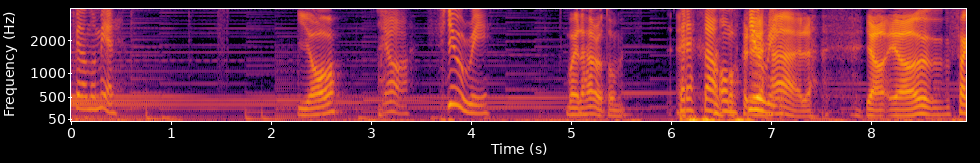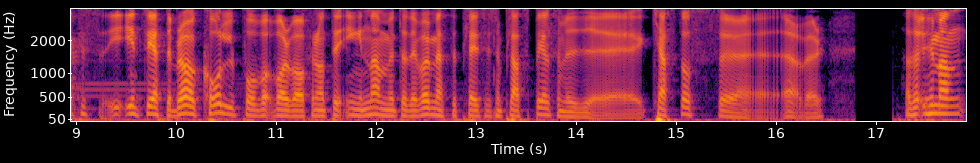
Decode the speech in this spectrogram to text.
Spelat något mer? Ja, Ja. Fury. vad är det här då Tommy? Berätta om Vad är Fury. det här? Ja, jag har faktiskt inte så jättebra koll på vad, vad det var för något innan, utan det var mest ett Playstation Plus-spel som vi eh, kastade oss eh, över. Alltså hur man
